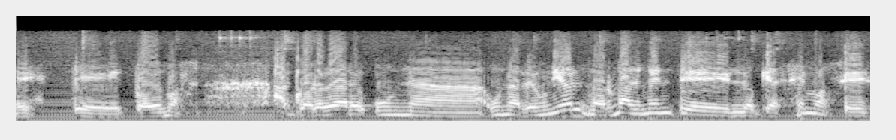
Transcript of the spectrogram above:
este, podemos acordar una, una reunión. Normalmente lo que hacemos es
